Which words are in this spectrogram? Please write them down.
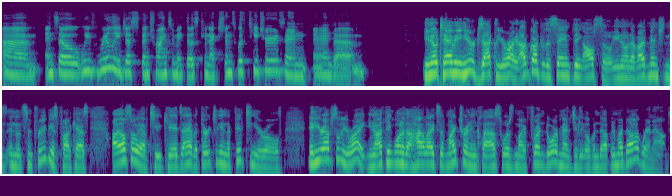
Um, and so we've really just been trying to make those connections with teachers and and um, you know, Tammy, and you're exactly right. I've gone through the same thing also. You know, and I've mentioned in some previous podcasts, I also have two kids. I have a 13 and a 15 year old. And you're absolutely right. You know, I think one of the highlights of my training class was my front door magically opened up and my dog ran out.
